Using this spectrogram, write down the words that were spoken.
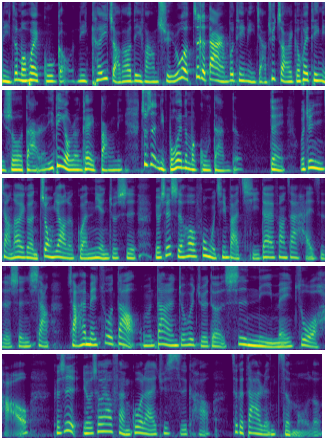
你这么会 Google，你可以找到地方去。如果这个大人不听你讲，去找一个会听你说的大人，一定有人可以帮你，就是你不会那么孤单的。对，我觉得你讲到一个很重要的观念，就是有些时候父母亲把期待放在孩子的身上，小孩没做到，我们大人就会觉得是你没做好。可是有时候要反过来去思考，这个大人怎么了？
